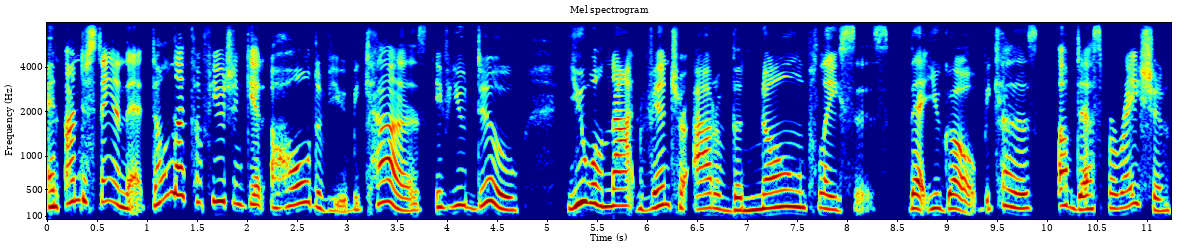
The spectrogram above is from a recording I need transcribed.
and understand that. Don't let confusion get a hold of you because if you do you will not venture out of the known places that you go because of desperation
